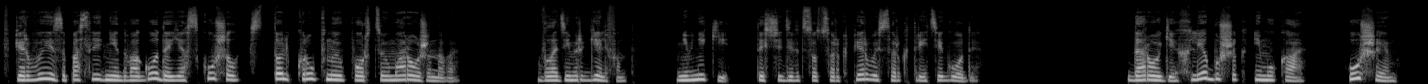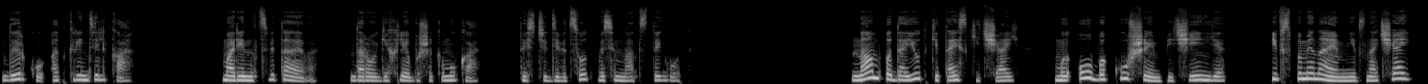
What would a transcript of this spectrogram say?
Впервые за последние два года я скушал столь крупную порцию мороженого. Владимир Гельфанд. Дневники. 1941-43 годы. Дороги, хлебушек и мука. Кушаем дырку от кренделька. Марина Цветаева. Дороги, хлебушек и мука. 1918 год. Нам подают китайский чай, мы оба кушаем печенье и вспоминаем невзначай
